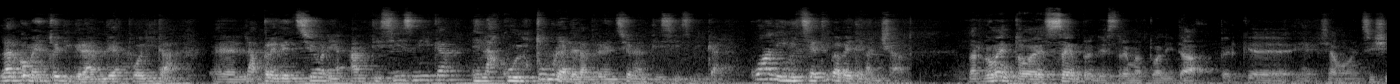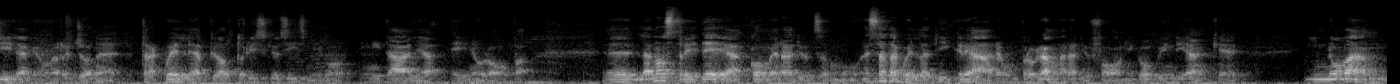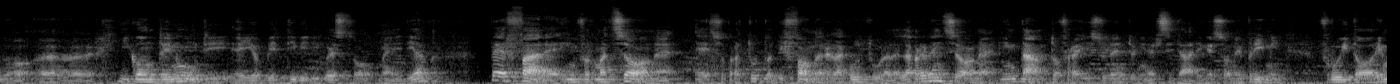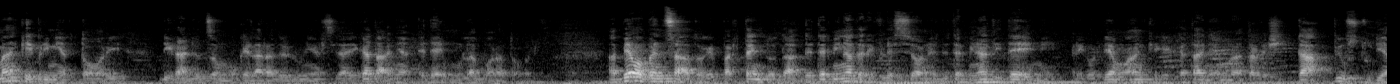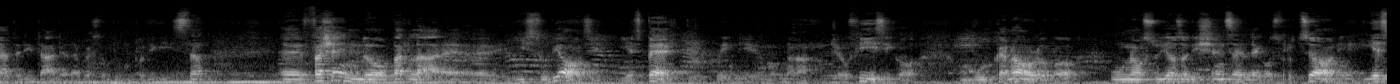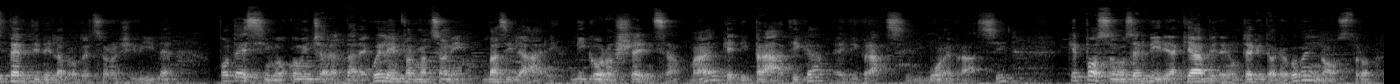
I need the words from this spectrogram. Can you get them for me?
L'argomento è di grande attualità, eh, la prevenzione antisismica e la cultura della prevenzione antisismica. Quali iniziative avete lanciato? L'argomento è sempre di estrema attualità perché eh, siamo in Sicilia, che è una regione tra quelle a più alto rischio sismico in Italia e in Europa. Eh, la nostra idea come Radio Zammu è stata quella di creare un programma radiofonico, quindi anche innovando eh, i contenuti e gli obiettivi di questo media per fare informazione e soprattutto diffondere la cultura della prevenzione intanto fra gli studenti universitari che sono i primi fruitori ma anche i primi attori di Radio Zammu che è la radio dell'Università di Catania ed è un laboratorio. Abbiamo pensato che partendo da determinate riflessioni e determinati temi, ricordiamo anche che Catania è una tra le città più studiate d'Italia da questo punto di vista, eh, facendo parlare eh, gli studiosi, gli esperti, quindi un geofisico, un vulcanologo, uno studioso di scienze delle costruzioni, gli esperti della protezione civile, potessimo cominciare a dare quelle informazioni basilari di conoscenza, ma anche di pratica e di prassi, di buone prassi, che possono servire a chi abita in un territorio come il nostro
